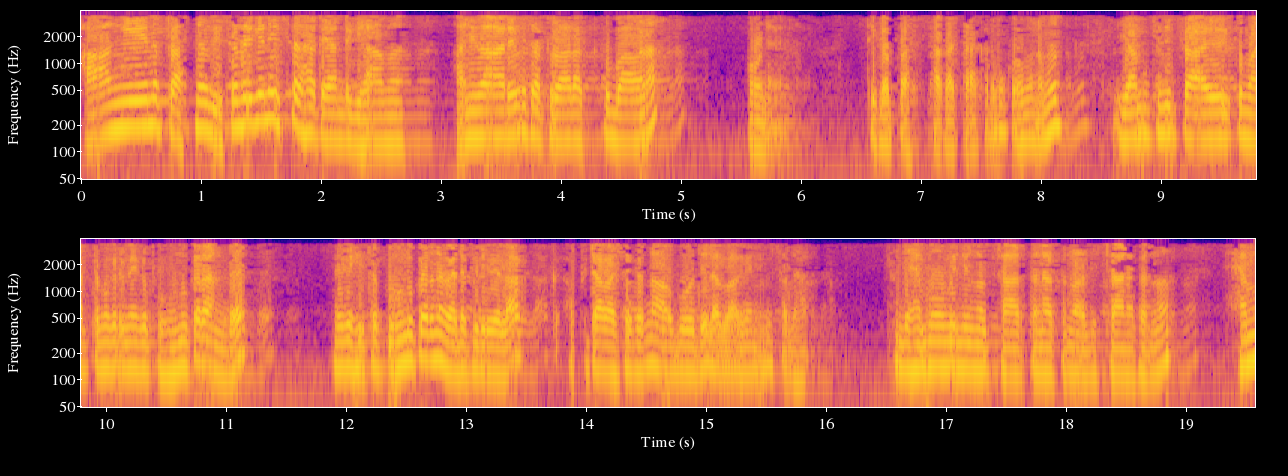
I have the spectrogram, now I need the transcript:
ආන්ගේන ප්‍රශ්න විසඳගෙන ඉස්සරහට යන්න ගියාම අනිවාර්යයෙන්ම චතුරාර්යක භාවනා ඕනේ වෙනවා. ටිකක් පස්සේ සාකච්ඡා කරමු කොහොම නමුත් යම් කිසි ප්‍රායෝගික මට්ටමකට මේක පුහුණු කරන්න මේක හිත පුහුණු කරන වැඩපිළිවෙලක් අපිට අවශ්‍ය කරන අවබෝධය ලබා ගැනීම සඳහා. හොඳ හැමෝම වෙනුවෙන් ප්‍රාර්ථනා කරන අධිෂ්ඨාන කරනවා හැම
